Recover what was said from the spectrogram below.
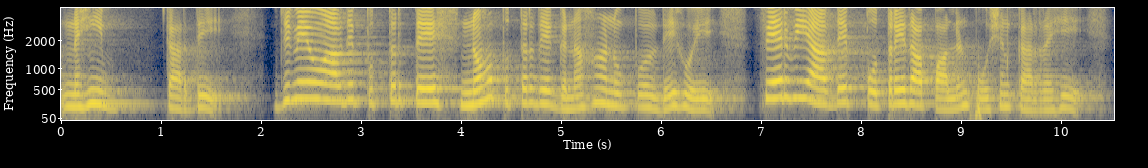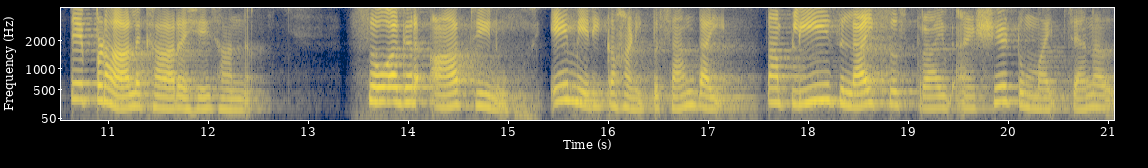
ਨਹੀਂ ਕਰਦੇ। ਜਿਵੇਂ ਉਹ ਆਪਦੇ ਪੁੱਤਰ ਤੇ ਨੌ ਪੁੱਤਰ ਦੇ ਗਨਾਹਾਂ ਨੂੰ ਭੁੱਲਦੇ ਹੋਏ, ਫਿਰ ਵੀ ਆਪਦੇ ਪੋਤਰੇ ਦਾ ਪਾਲਣ ਪੋਸ਼ਣ ਕਰ ਰਹੇ ਤੇ ਪੜ੍ਹਾ ਲਿਖਾ ਰਹੇ ਹਨ ਸੋ ਅਗਰ ਆਪ ਜੀ ਨੂੰ ਇਹ ਮੇਰੀ ਕਹਾਣੀ ਪਸੰਦ ਆਈ, ਤਾਂ please like subscribe and share to my channel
